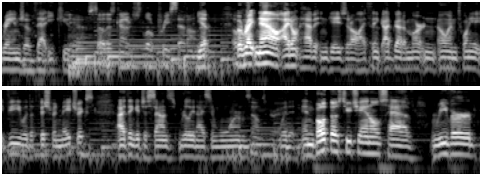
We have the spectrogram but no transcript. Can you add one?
range of that EQ. Yeah. So there's kind of just a little preset on Yep. there. But right now, I don't have it engaged at all. I think I've got a Martin OM28V with a Fishman Matrix. I think it just sounds really nice and warm Sounds great. with it. And both those two channels have reverb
